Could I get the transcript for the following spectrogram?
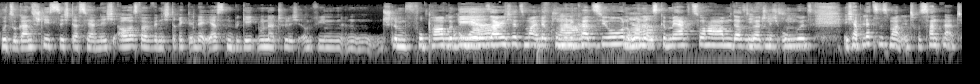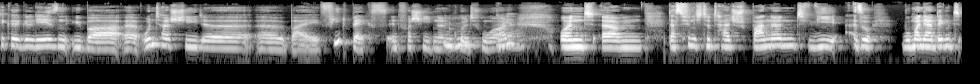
Gut, so ganz schließt sich das ja nicht aus, weil wenn ich direkt in der ersten Begegnung natürlich irgendwie einen, einen schlimmen Fauxpas begehe, ja, sage ich jetzt mal in der klar. Kommunikation, ja. ohne es gemerkt zu haben, das Definitiv. ist natürlich ungünstig. Ich habe letztens mal einen interessanten Artikel gelesen über äh, Unterschiede äh, bei Feedbacks in verschiedenen mhm. Kulturen. Ja. Und ähm, das finde ich total spannend, wie, also wo man ja denkt,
